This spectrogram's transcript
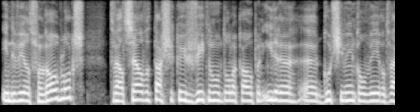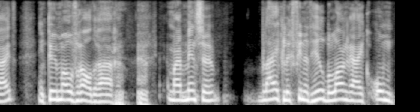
in de wereld van Roblox. Terwijl hetzelfde tasje kun je voor 1400 dollar kopen in iedere Gucci-winkel wereldwijd. En kun je hem overal dragen. Ja, ja. Maar mensen blijkelijk vinden het heel belangrijk om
